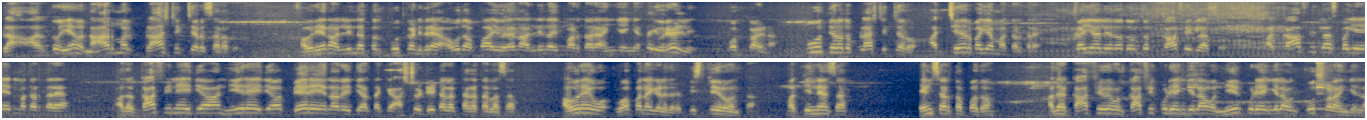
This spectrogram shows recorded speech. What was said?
ಪ್ಲಾ, ಅದು ಏನು ನಾರ್ಮಲ್ ಪ್ಲಾಸ್ಟಿಕ್ ಚೇರ್ ಸರ್ ಅದು. ಅವ್ರೇನೋ ಅಲ್ಲಿಂದ ತಂದು ಕೂತ್ಕೊಂಡಿದ್ರೆ, ಹೌದಪ್ಪ, ಇವರೇನೋ ಅಲ್ಲಿಂದ ಇದು ಮಾಡ್ತಾರೆ, ಹಂಗೆ ಹಿಂಗೆ ಅಂತ ಇವ್ರು ಹೇಳಿ ಒಪ್ಕೊಳ್ಳೋಣ ಕೂತಿರೋದು ಪ್ಲಾಸ್ಟಿಕ್ ಚೇರು ಆ ಚೇರ್ ಬಗ್ಗೆ ಮಾತಾಡ್ತಾರೆ. ಕೈಯಲ್ಲಿರೋದು ಒಂದು ಕಾಫಿ ಗ್ಲಾಸು ಆ ಕಾಫಿ ಗ್ಲಾಸ್ ಬಗ್ಗೆ ಏನು ಮಾತಾಡ್ತಾರೆ? ಅದು ಕಾಫಿನೇ ಇದೆಯೋ, ನೀರೇ ಇದೆಯೋ, ಬೇರೆ ಏನಾದ್ರು ಇದೆಯಾ ಅಂತ ಅಷ್ಟು ಡೀಟೇಲ್ ಆಗಿ ತಗೋತಾರಲ್ಲ ಸರ್ ಅವರೇ ಓಪನ್ ಆಗಿ ಹೇಳಿದ್ರೆ ಬಿಸಿನೀರು ಅಂತ. ಮತ್ತೆ ಇನ್ನೇನು ಸರ್ ಹೆಂಗ್ ಸರ್ ತಪ್ಪೋದು? ಅದೇ ಕಾಫಿ ಒಂದು ಕಾಫಿ ಕುಡಿಯಂಗಿಲ್ಲ, ಒಂದು ನೀರು ಕುಡಿಯಂಗಿಲ್ಲ, ಒಂದು ಕೂತ್ಕೊಳ್ಳಂಗಿಲ್ಲ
